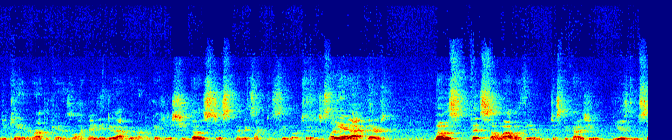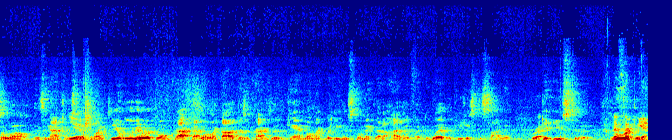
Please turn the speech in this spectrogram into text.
you can't even replicate it as well. Like maybe they do have a good replication. Just those, just maybe it's like placebo too. Just like Yeah. that, there's those fit so well with you just because you used them so well. It's a natural Yeah. extension. Like you, you get a whip that won't crack that well. Like oh, it doesn't crack as good as it can. But I'm like, but you can still make that a highly effective whip if you just decide to Right. get used to it. And I think that Yeah.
